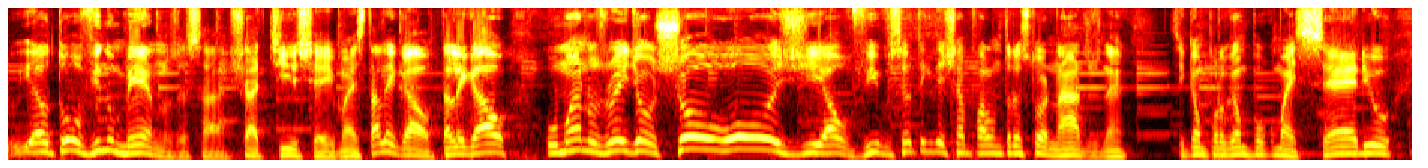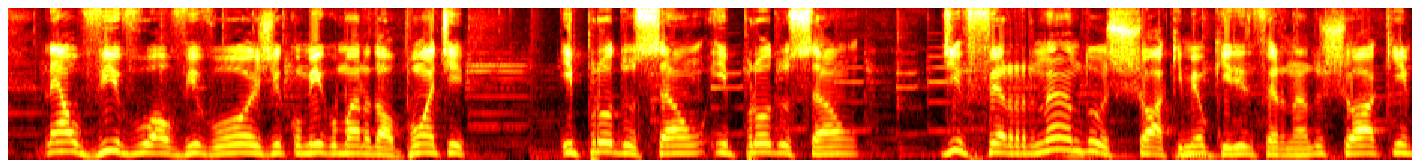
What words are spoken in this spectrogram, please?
E eu tô ouvindo menos essa chatice aí, mas tá legal, tá legal. Humanos Radio Show hoje ao vivo. Você tem que deixar falando transtornados, né? Esse aqui é um programa um pouco mais sério, né? Ao vivo, ao vivo hoje, comigo, Mano Dal Ponte, e produção, e produção de Fernando Choque, meu querido Fernando Choque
